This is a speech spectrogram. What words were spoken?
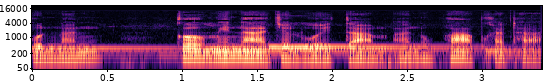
คนนั้นก็ไม่น่าจะรวยตามอนุภาพคาถา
